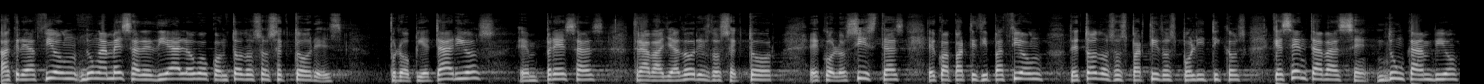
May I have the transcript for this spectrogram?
a creación dunha mesa de diálogo con todos os sectores, propietarios, empresas, traballadores do sector, ecoloxistas e coa participación de todos os partidos políticos que senta a base dun cambio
